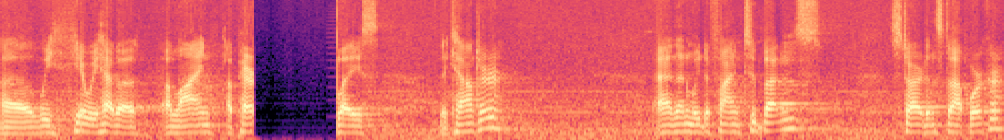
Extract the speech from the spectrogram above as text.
Uh, we, here we have a, a line, a paragraph place the counter. And then we define two buttons, start and stop worker,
